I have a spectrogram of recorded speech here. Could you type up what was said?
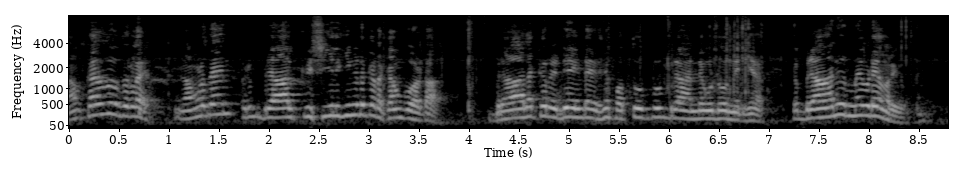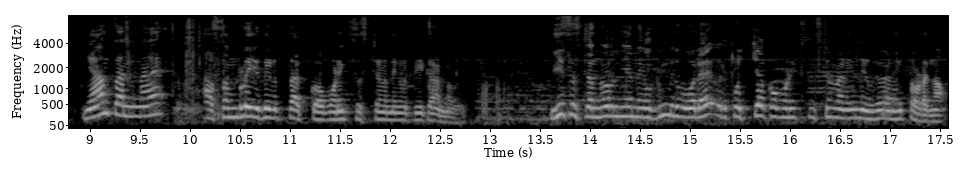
നമസ്കാരം സുഹൃത്തുക്കളെ. നമ്മളിതേ ഒരു ബ്രാൽ കൃഷിയിലേക്ക് ഇങ്ങോട്ട് കിടക്കാൻ പോകട്ടാ ബ്രാലൊക്കെ റെഡി ആയിട്ട് ഏകദേശം പത്ത് ഉപ്പ് ബ്രാലിനെ കൊണ്ട് വന്നിരിക്കുക ഇപ്പൊ ബ്രാൽ ഇരുന്ന എവിടെയാണെന്നറിയോ? ഞാൻ തന്നെ അസംബിൾ ചെയ്തെടുത്ത അക്വാപോണിക് സിസ്റ്റമാണ് നിങ്ങളിപ്പോൾ ഈ കാണുന്നത്. ഈ സിസ്റ്റം എന്ന് പറഞ്ഞാൽ നിങ്ങൾക്കും ഇതുപോലെ ഒരു കൊച്ചു അക്വാപോണിക് സിസ്റ്റം വേണമെങ്കിൽ നിങ്ങൾക്ക് വേണമെങ്കിൽ തുടങ്ങാം.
